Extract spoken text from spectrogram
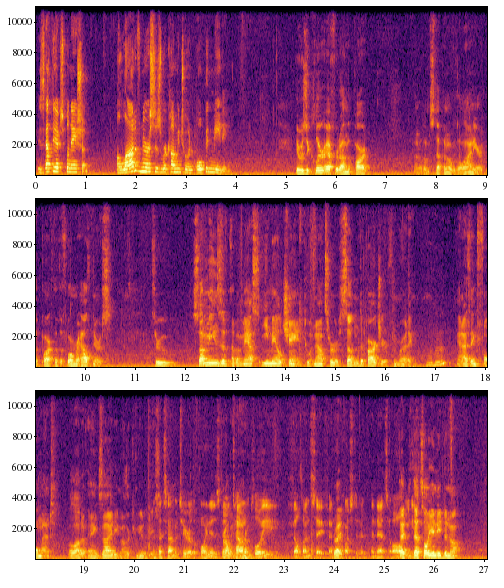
Is that the explanation? A lot of nurses were coming to an open meeting. There was a clear effort on the part, I don't know if I'm stepping over the line here, the part of the former health nurse through some means of, of a mass email chain to announce her sudden departure from Reading. Mm-hmm. And I think foment a lot of anxiety in other But communities. that's not material. The point is that No, a town employee felt unsafe and Right. requested it, and that's all we That, need. that's all you need to know.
